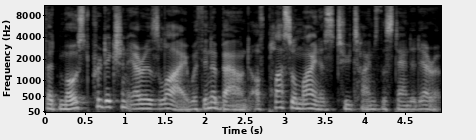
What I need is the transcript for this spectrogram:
that most prediction errors lie within a bound of plus or minus 2 times the standard error.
